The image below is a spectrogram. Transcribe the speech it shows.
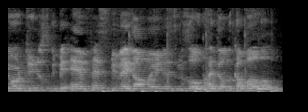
Gördüğünüz gibi enfes bir vegan mayonezimiz oldu. Hadi onu kaba alalım.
